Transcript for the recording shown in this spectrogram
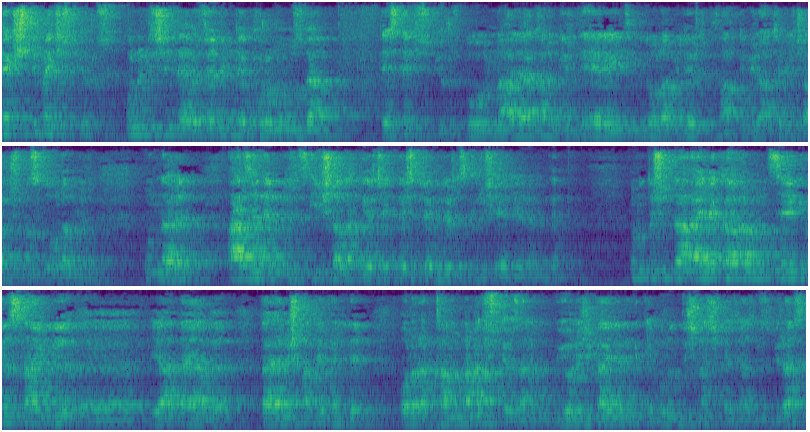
pekiştirmek istiyoruz. Bunun için de özellikle kurumumuzdan destek istiyoruz. Bununla alakalı bir değer eğitimi de olabilir, farklı bir atölye çalışması da olabilir. Bunları arz edebiliriz. İnşallah gerçekleştirebiliriz Kırşehir yerelinde. Bunun dışında aile kavramının sevgi ve saygıya dayalı, dayanışma temelli olarak tanımlamak istiyoruz. Hani bu biyolojik aile dedik ya, bunun dışına çıkacağız biz biraz.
